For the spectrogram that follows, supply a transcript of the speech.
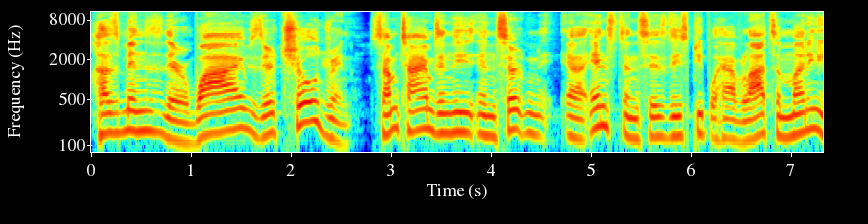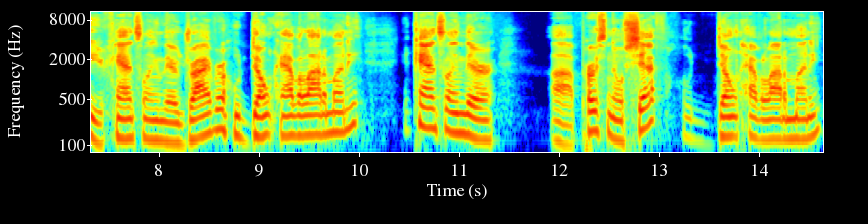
husbands, their wives, their children. Sometimes in the in certain uh, instances, these people have lots of money. You're canceling their driver who don't have a lot of money. You're canceling their uh, personal chef who don't have a lot of money.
